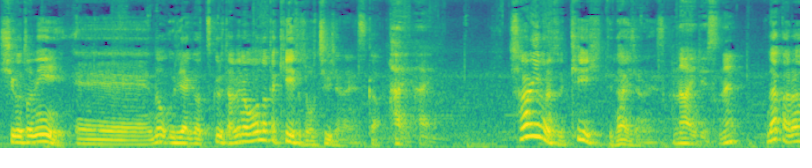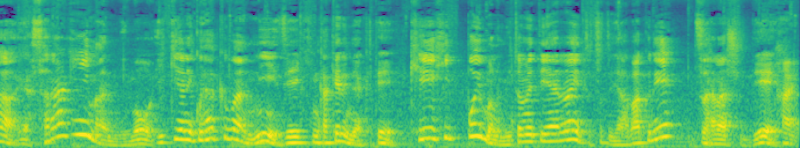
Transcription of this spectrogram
仕事に、えーの売り上げを作るためのものだったら経費として落ちるじゃないですか。はいはいサラリーマン経費ってないじゃないですか。ないですね。だからいやサラリーマンにもいきなり500万に税金かけるんじゃなくて経費っぽいもの認めてやらないとちょっとやばくね？っつう話で、はい。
